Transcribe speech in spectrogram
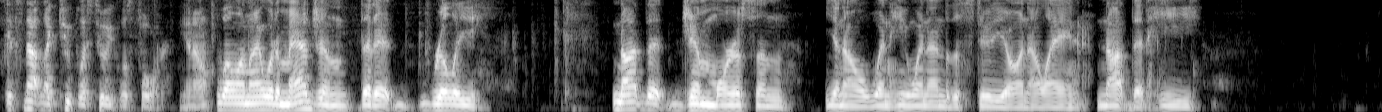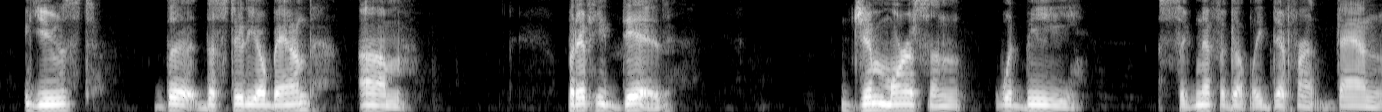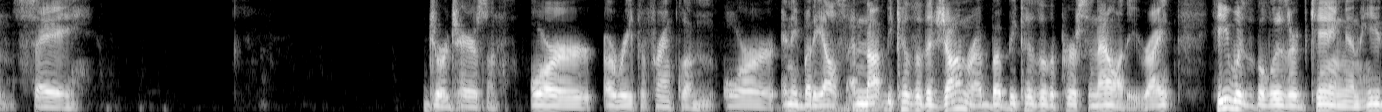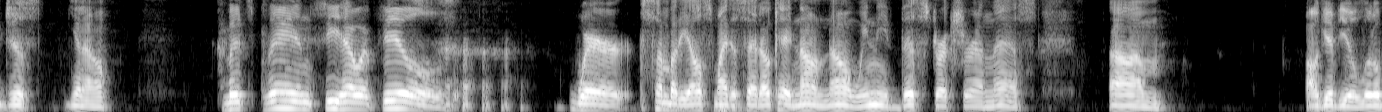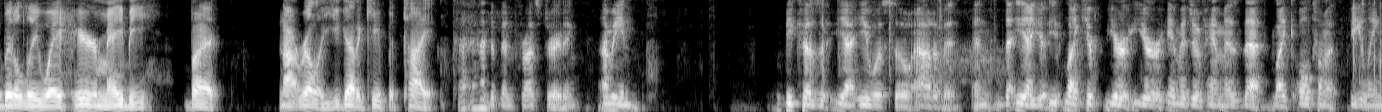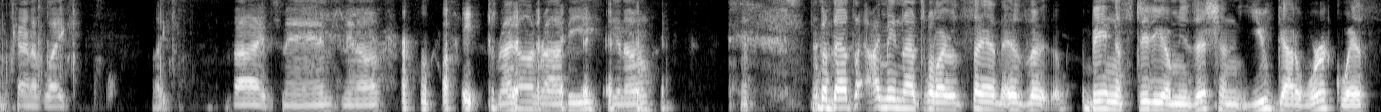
it's not like two plus two equals four. You know, Well, and I would imagine that it really, not that Jim Morrison, you know, when he went into the studio in LA, not that he used the the studio band, um, but if he did, Jim Morrison would be significantly different than, say, George Harrison or Aretha Franklin or anybody else. And not because of the genre, but because of the personality, right? He was the Lizard King and he just, you know, let's play and see how it feels. Where somebody else might have said, okay, no, no, we need this structure and this. Um, I'll give you a little bit of leeway here, maybe, but not really. You got to keep it tight. that had to have been frustrating. I mean, because yeah, he was so out of it, and that, yeah, you like your your your image of him is that like ultimate feeling, kind of like like vibes, man. You know, right. right on, Robbie. You know. but that's i mean that's what i was saying is that being a studio musician you've got to work with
